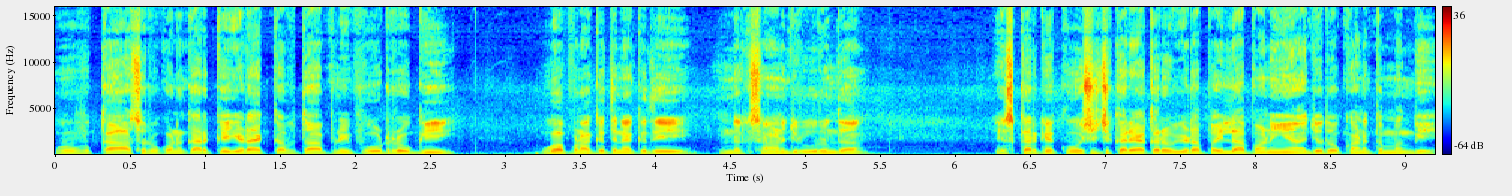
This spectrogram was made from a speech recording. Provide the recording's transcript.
ਉਹ ਵਿਕਾਸ ਰੁਕਣ ਕਰਕੇ ਜਿਹੜਾ ਇੱਕ ਹਫ਼ਤਾ ਆਪਣੀ ਫੋਟ ਰੋਗੀ ਉਹ ਆਪਣਾ ਕਿਤੇ ਨਾ ਕਿਤੇ ਨੁਕਸਾਨ ਜ਼ਰੂਰ ਹੁੰਦਾ। ਇਸ ਕਰਕੇ ਕੋਸ਼ਿਸ਼ ਕਰਿਆ ਕਰੋ ਜਿਹੜਾ ਪਹਿਲਾ ਪਾਣੀ ਆ, ਜਦੋਂ ਕਣਕ ਮੰਗੇ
